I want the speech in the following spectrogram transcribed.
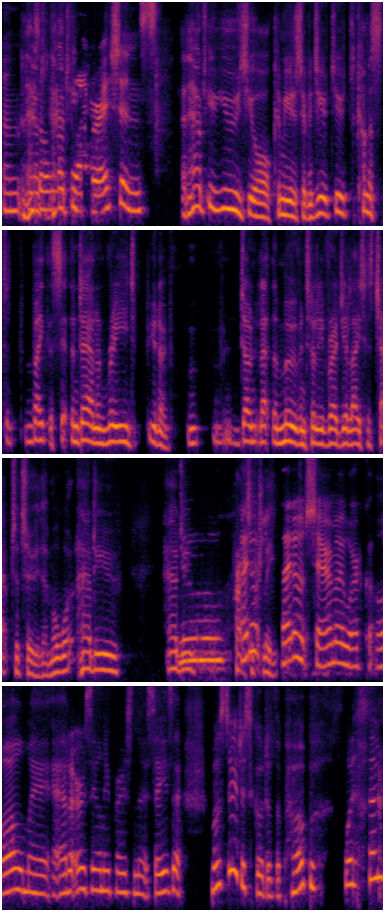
And, and there's all the collaborations. And how do you use your community? I mean, do you, do you kind of st- make them sit them down and read, you know, don't let them move until you've read your latest chapter to them? Or what, how do you, how do no, you practically? I don't, I don't share my work at all. My editor's the only person that says it. Mostly I just go to the pub with them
